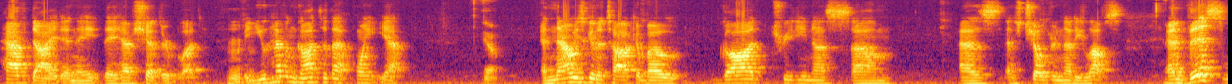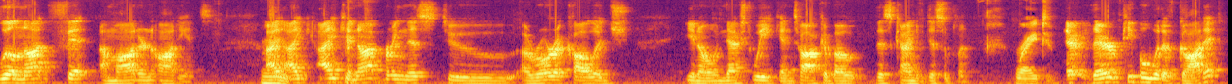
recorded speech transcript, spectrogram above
have died and they they have shed their blood, but Mhm. you haven't got to that point yet. Yeah. And now he's going to talk about God treating us um, as as children that He loves, and this will not fit a modern audience. I, I, I cannot bring this to Aurora College, you know, next week and talk about this kind of discipline. Right. Their, their people would have got it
